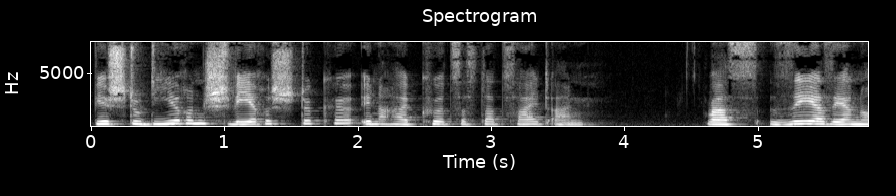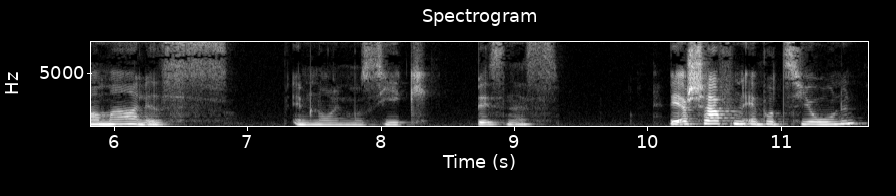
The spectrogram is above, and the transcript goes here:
Wir studieren schwere Stücke innerhalb kürzester Zeit an, was sehr, sehr normal ist im neuen Musikbusiness. Wir erschaffen Emotionen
